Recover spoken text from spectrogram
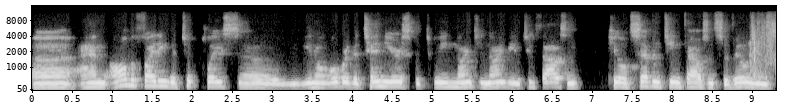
Uh, and all the fighting that took place, uh, you know, over the 10 years between 1990 and 2000 killed 17,000 civilians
